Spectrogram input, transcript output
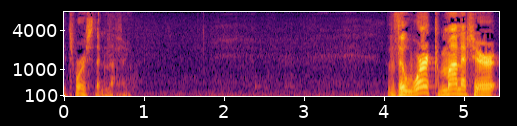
It's worse than nothing. The Work Monitor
